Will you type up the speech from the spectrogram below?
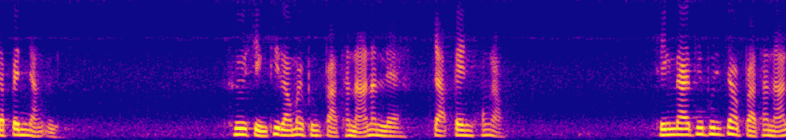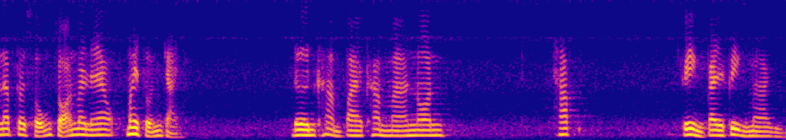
จะเป็นอย่างอื่น คือสิ่งที่เราไม่พึงปรารถนานั่นแหละจะเป็นของเรา สิ่งใดที่พระพุทธเจ้าปรารถนาและประสงค์สอนไว้แล้ว ไม่สนใจ เดินข้ามไปข้ามมานอน ทับกลิ้งไปกลิ้งมาอยู่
